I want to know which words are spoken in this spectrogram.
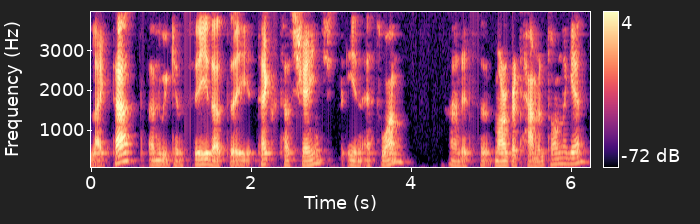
like that. And we can see that the text has changed in S1 and it's uh, Margaret Hamilton again.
